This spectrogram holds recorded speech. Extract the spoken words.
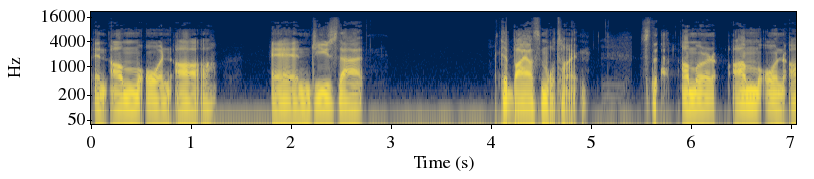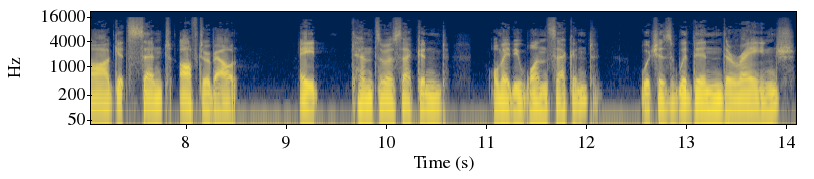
an um or an ah and use that to buy us more time. So that um or, um or an ah gets sent after about eight tenths of a second or maybe one second, which is within the range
